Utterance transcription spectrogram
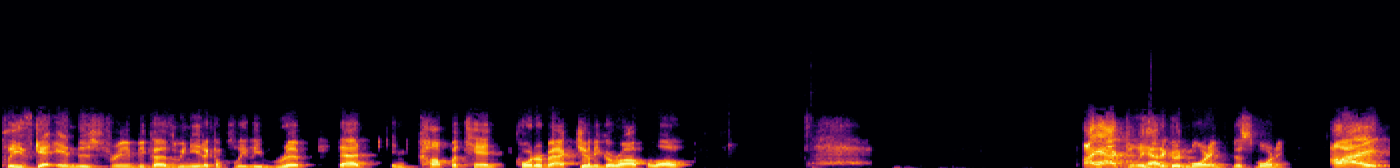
please get in this stream because we need to completely rip that incompetent quarterback Jimmy Garoppolo. I actually had a good morning this morning. I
